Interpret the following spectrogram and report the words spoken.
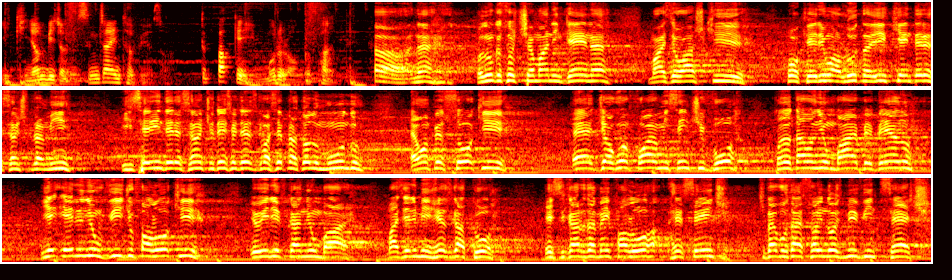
이 기념비적인 승자 인터뷰에서 뜻밖의 인물을 언급하는데 Ah, né? Eu nunca sou de chamar ninguém, né? Mas eu acho que, pô, queria uma luta aí que é interessante pra mim. E seria interessante, eu tenho certeza que vai ser pra todo mundo. É uma pessoa que, é, de alguma forma, me incentivou quando eu tava em um bar bebendo. E ele, em um vídeo, falou que eu iria ficar em um bar. Mas ele me resgatou. Esse cara também falou recente que vai voltar só em 2027.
